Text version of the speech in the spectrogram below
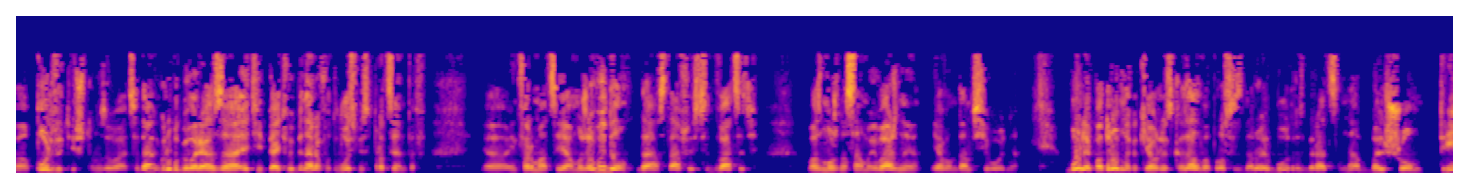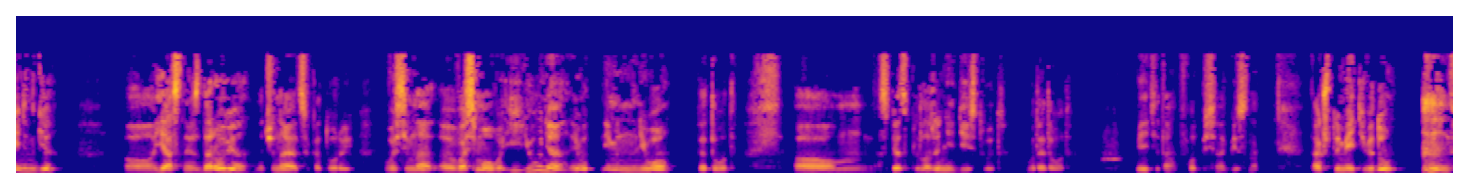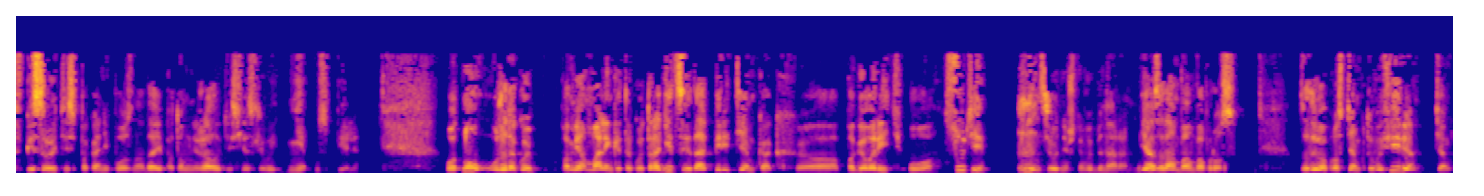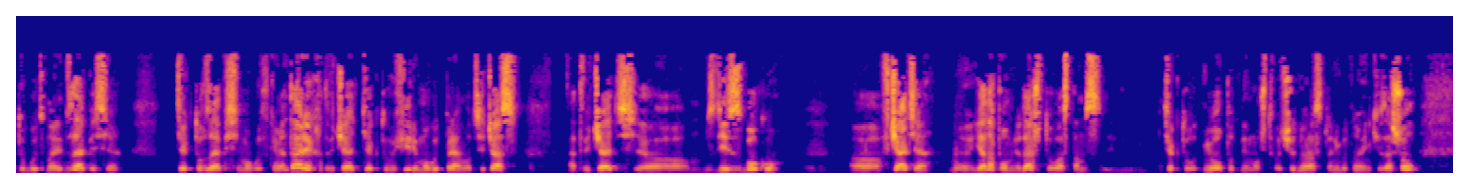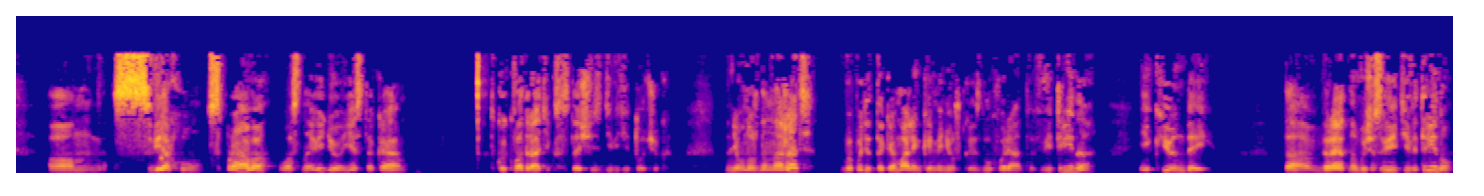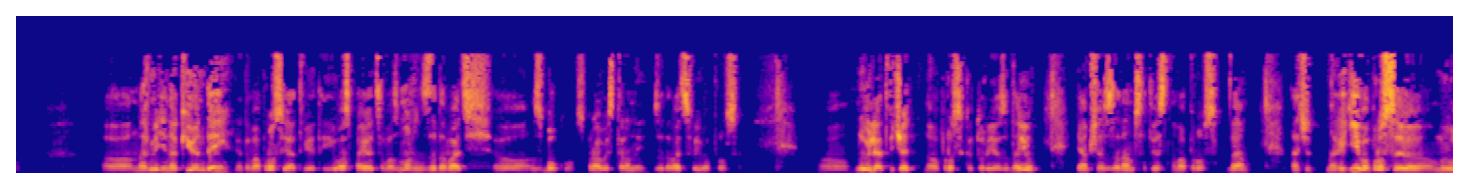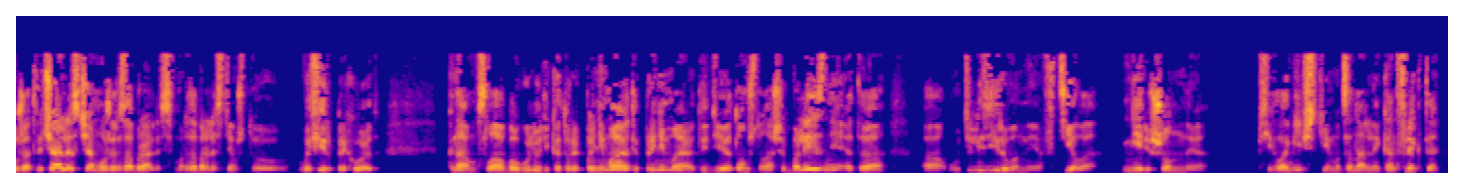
э, пользуйтесь, что называется. Да? Грубо говоря, за эти 5 вебинаров вот 80% информации я вам уже выдал, да, оставшиеся 20% возможно, самые важные, я вам дам сегодня. Более подробно, как я уже сказал, вопросы здоровья будут разбираться на большом тренинге э, «Ясное здоровье», начинается который 18, 8 июня, и вот именно на него это вот э, спецпредложение действует. Вот это вот. Видите, там в подписи написано. Так что имейте в виду, вписывайтесь, пока не поздно, да, и потом не жалуйтесь, если вы не успели. Вот, ну, уже такой, по маленькой такой традиции, да, перед тем, как э, поговорить о сути сегодняшнего вебинара, я задам вам вопрос. Задаю вопрос тем, кто в эфире, тем, кто будет смотреть записи. Те, кто в записи, могут в комментариях отвечать, те, кто в эфире, могут прямо вот сейчас отвечать э, здесь сбоку, в чате. Ну, я напомню, да, что у вас там, те, кто вот неопытный, может, в очередной раз кто-нибудь новенький зашел, сверху справа у вас на видео есть такая, такой квадратик, состоящий из 9 точек. На него нужно нажать, выпадет такая маленькая менюшка из двух вариантов. Витрина и Q&A. Да, вероятно, вы сейчас видите витрину. А, нажмите на Q&A, это вопросы и ответы. И у вас появится возможность задавать а, сбоку, с правой стороны, задавать свои вопросы. Э, ну или отвечать на вопросы, которые я задаю. Я вам сейчас задам, соответственно, вопрос. Да? Значит, на какие вопросы мы уже отвечали, с чем мы уже разобрались? Мы разобрались с тем, что в эфир приходят к нам, слава богу, люди, которые понимают и принимают идею о том, что наши болезни – это а, утилизированные в тело нерешенные психологические, эмоциональные конфликты,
